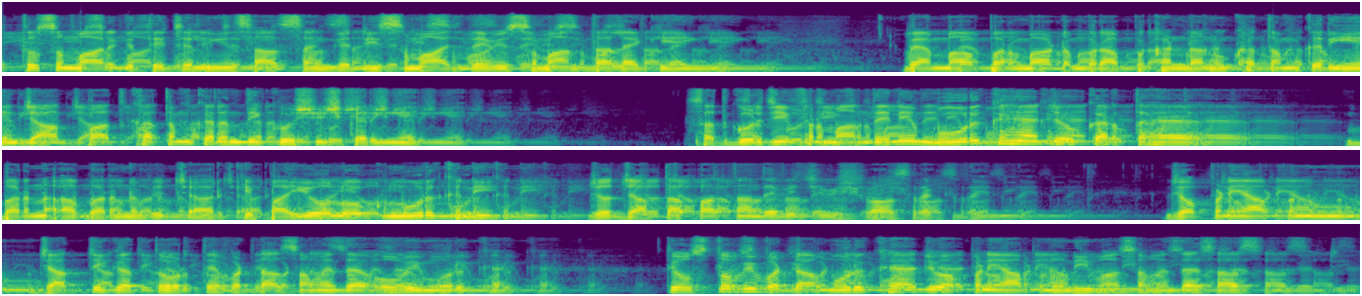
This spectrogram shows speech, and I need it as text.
ਤੇ ਉਸ ਮਾਰਗ ਤੇ ਚੱਲੀਏ ਸਾਧ ਸੰਗਤ ਜੀ ਸਮਾਜ ਦੇ ਵਿੱਚ ਸਮਾਨਤਾ ਲੈ ਕੇ ਆਈਏ। ਵਹਿਮਾਂ ਪਰਮਾ ਡੰਬਰਾ ਪਖੰਡਾਂ ਨੂੰ ਖਤਮ ਕਰੀਏ ਜਾਤ ਪਾਤ ਖਤਮ ਕਰਨ ਦੀ ਕੋਸ਼ਿਸ਼ ਕਰੀਏ ਸਤਿਗੁਰੂ ਜੀ ਫਰਮਾਉਂਦੇ ਨੇ ਮੂਰਖ ਹੈ ਜੋ ਕਰਤ ਹੈ ਵਰਨ ਅਵਰਨ ਵਿਚਾਰ ਕਿ ਭਾਈ ਉਹ ਲੋਕ ਮੂਰਖ ਨੇ ਜੋ ਜਾਤਾਂ ਪਾਤਾਂ ਦੇ ਵਿੱਚ ਵਿਸ਼ਵਾਸ ਰੱਖਦੇ ਨੇ। ਜੋ ਆਪਣੇ ਆਪ ਨੂੰ ਜਾਤੀਗਤ ਤੌਰ ਤੇ ਵੱਡਾ ਸਮਝਦਾ ਉਹ ਵੀ ਮੂਰਖ ਹੈ। ਤੇ ਉਸ ਤੋਂ ਵੀ ਵੱਡਾ ਮੂਰਖ ਹੈ ਜੋ ਆਪਣੇ ਆਪ ਨੂੰ ਨੀਵਾਂ ਸਮਝਦਾ ਹੈ ਸਾਧ ਸੰਗਤ ਜੀ।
